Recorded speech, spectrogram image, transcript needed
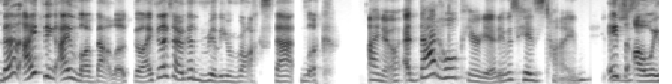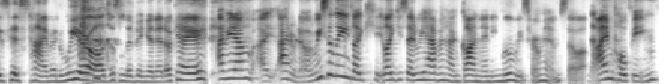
That I think I love that look though. I feel like Shah Rukh Khan really rocks that look. I know. At that whole period, it was his time. It's just- always his time and we are all just living in it, okay? I mean, I'm I, I don't know. Recently, like like you said, we haven't had gotten any movies from him, so I'm hoping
